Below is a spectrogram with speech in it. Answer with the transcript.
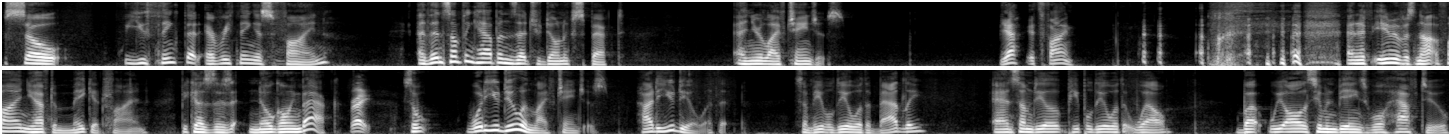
So you think that everything is fine, and then something happens that you don't expect, and your life changes. Yeah, it's fine. And if even if it's not fine, you have to make it fine because there's no going back. Right. So what do you do when life changes? How do you deal with it? Some people deal with it badly, and some deal people deal with it well. But we all as human beings will have to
